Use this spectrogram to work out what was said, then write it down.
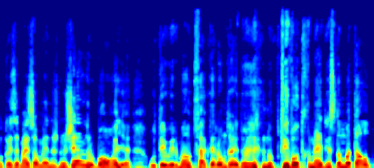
uma coisa mais ou menos no género: Bom, olha, o teu irmão de facto era um traidor, não tive outro remédio senão matá-lo.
